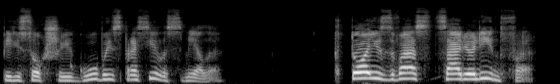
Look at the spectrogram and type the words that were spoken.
пересохшие губы и спросила смело. кто из вас царь Олинфа?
